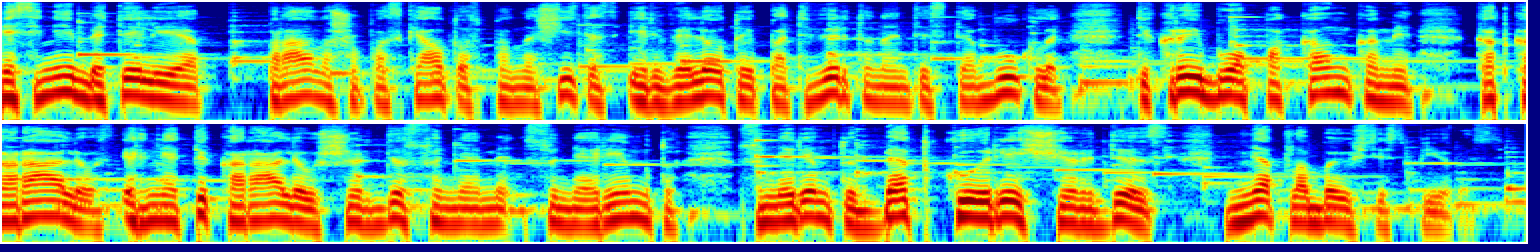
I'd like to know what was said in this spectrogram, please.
Neseniai Betelėje pranašo paskelbtos pranašystės ir vėliau tai patvirtinantys stebuklai tikrai buvo pakankami, kad karaliaus ir ne tik karaliaus širdis sunerimtų, sunerimtų bet kuri širdis, net labai užsispyrusi.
